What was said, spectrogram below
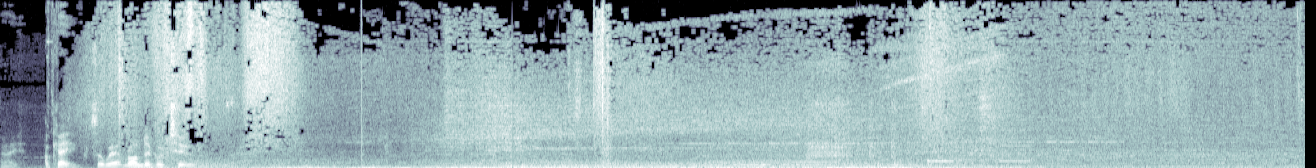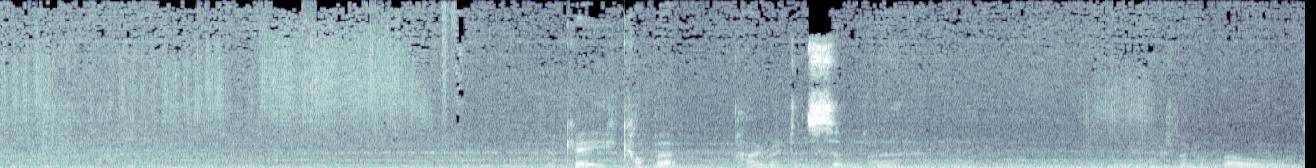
Right. Okay, so we're at Rendezvous 2. Okay, copper, pyrite and silver. Fungal mold.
